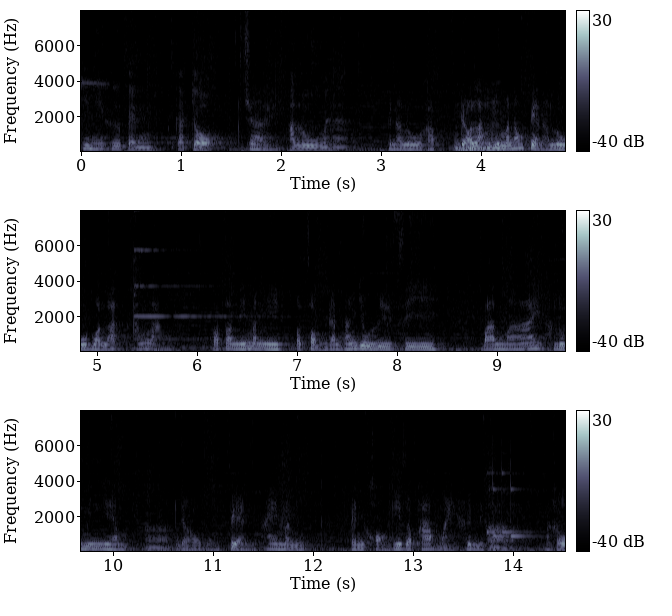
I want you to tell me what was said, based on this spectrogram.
ที่นี้คือเป็นกระจกใช่ อลูไหมฮะ เป็นอลูครับอืมเดี๋ยวหลังนี้มันต้องเปลี่ยนอลูหมดละทั้งหลัง เพราะตอนนี้มันมีผสมกันทั้ง UVC บานไม้อลูมิเนียม อ่า เดี๋ยวผมเปลี่ยนให้มันเป็นของที่สภาพใหม่ขึ้นดีกว่าอ่านะครับโอ้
